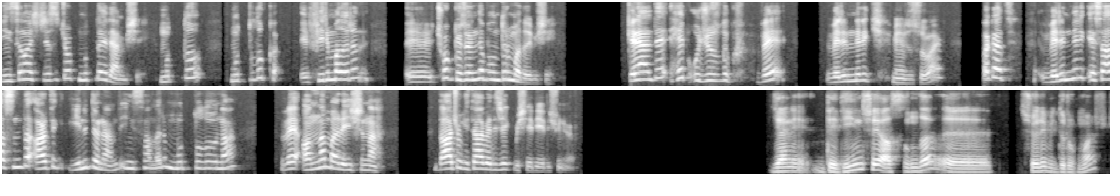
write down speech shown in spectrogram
insan açıkçası çok mutlu eden bir şey. Mutlu, mutluluk e, firmaların e, çok göz önünde bulundurmadığı bir şey. Genelde hep ucuzluk ve verimlilik mevzusu var. Fakat verimlilik esasında artık yeni dönemde insanların mutluluğuna ve anlam arayışına daha çok hitap edecek bir şey diye düşünüyorum. Yani dediğin şey aslında e, şöyle bir durum var.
